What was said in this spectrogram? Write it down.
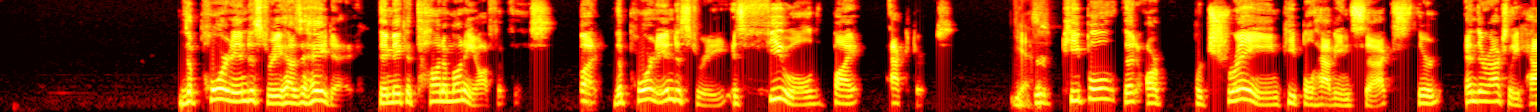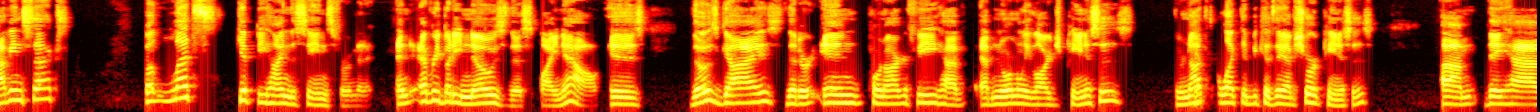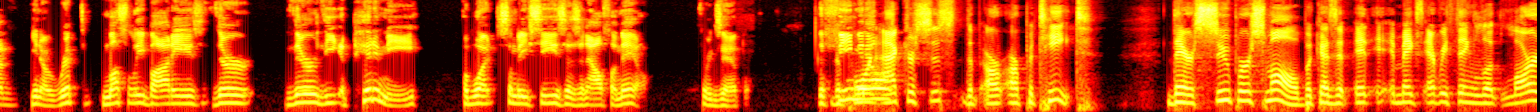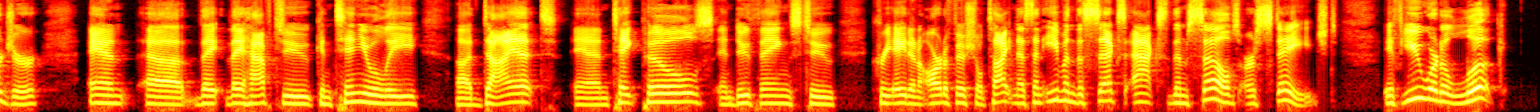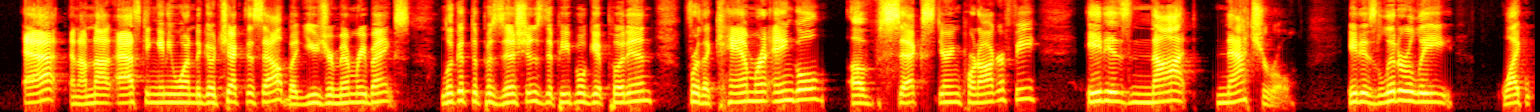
the porn industry has a heyday. They make a ton of money off of this, but the porn industry is fueled by actors. Yes, They're people that are portraying people having sex. They're and they're actually having sex. But let's get behind the scenes for a minute and everybody knows this by now, is those guys that are in pornography have abnormally large penises. They're not yep. selected because they have short penises. Um, they have, you know, ripped, muscly bodies. They're they're the epitome of what somebody sees as an alpha male, for example. The, the female actresses the, are, are petite. They're super small because it, it it makes everything look larger and uh, they they have to continually uh, diet and take pills and do things to create an artificial tightness. And even the sex acts themselves are staged. If you were to look at, and I'm not asking anyone to go check this out, but use your memory banks. Look at the positions that people get put in for the camera angle of sex during pornography. It is not natural. It is literally like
